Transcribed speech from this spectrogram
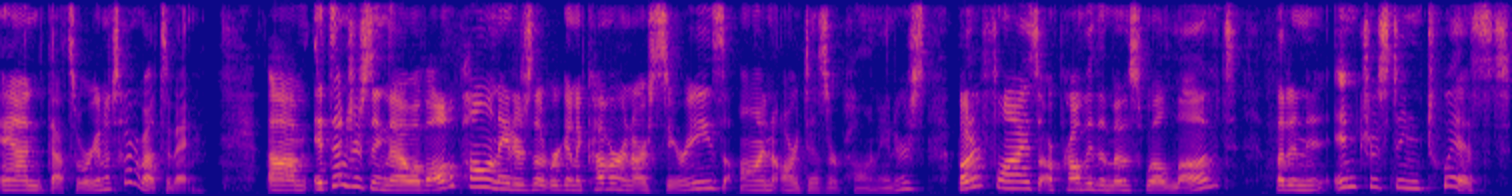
And that's what we're going to talk about today. Um, it's interesting, though, of all the pollinators that we're going to cover in our series on our desert pollinators, butterflies are probably the most well loved, but in an interesting twist,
